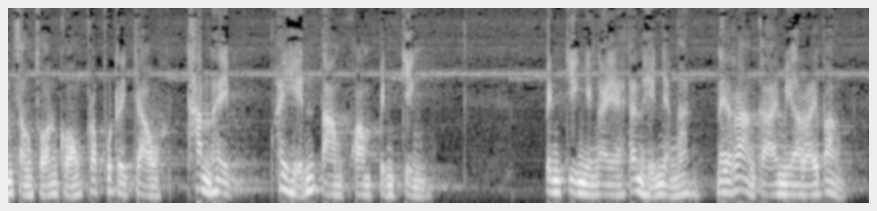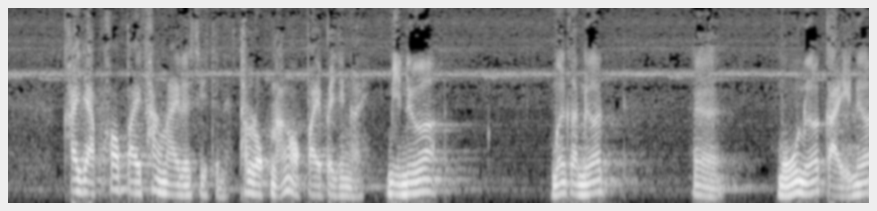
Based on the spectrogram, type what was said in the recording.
ำสั่งสอนของพระพุทธเจ้าท่านให้ ให้เห็นตามความเป็นจริง เป็นจริงยังไง ท่านเห็นอย่างนั้น ในร่างกายมีอะไรบ้าง ขยับเข้าไปข้างในเลยสิถลกหนังออกไปไปยังไง มีเนื้อ เหมือนกับเนื้อเออหมูเนื้อไก่เนื้อ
